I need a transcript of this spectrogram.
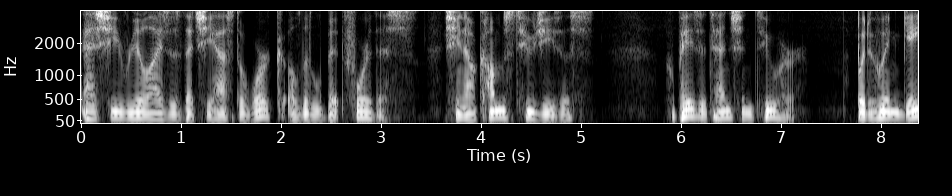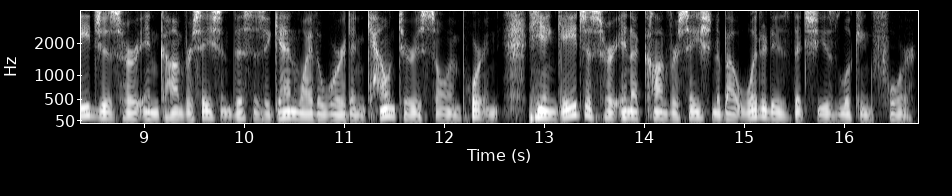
as she realizes that she has to work a little bit for this. She now comes to Jesus, who pays attention to her but who engages her in conversation. This is again why the word encounter is so important. He engages her in a conversation about what it is that she is looking for.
